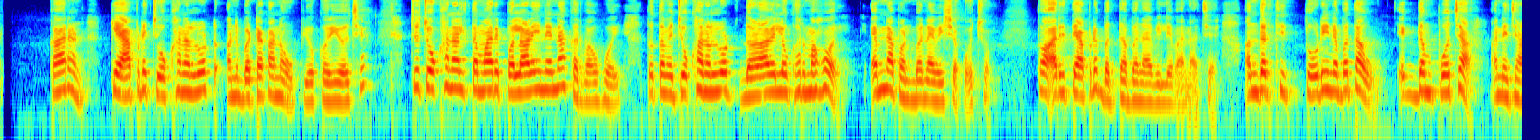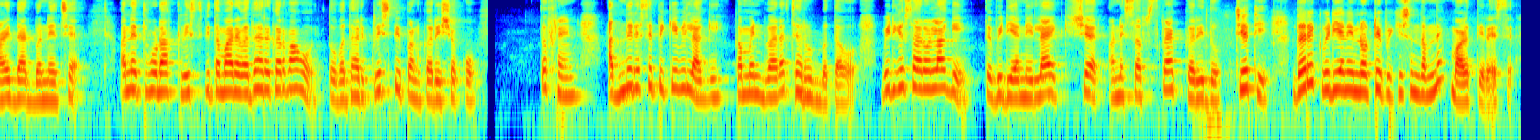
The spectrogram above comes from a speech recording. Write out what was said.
કારણ કે આપણે ચોખાના લોટ અને બટાકાનો ઉપયોગ કર્યો છે. જો ચોખાના તમારે પલાળીને ના કરવા હોય, તો તમે ચોખાનો લોટ દળાવેલો ઘરમાં હોય એમના પણ બનાવી શકો છો. તો આ રીતે આપણે બધા બનાવી લેવાના છે. અંદરથી તોડીને બતાવું, એકદમ પોચા અને જાળીદાર બને છે. અને થોડા ક્રિસ્પી તમારે વધારે કરવા હોય તો વધારે ક્રિસ્પી પણ કરી શકો. તો ફ્રેન્ડ આજની રેસીપી કેવી લાગી? કમેન્ટ દ્વારા જરૂર બતાવો. વીડિયો સારો લાગે તો વિડીયોની લાઇક શેર અને સબસ્ક્રાઈબ કરી દો. જેથી દરેક વિડીયોની નોટિફિકેશન તમને મળતી રહેશે.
